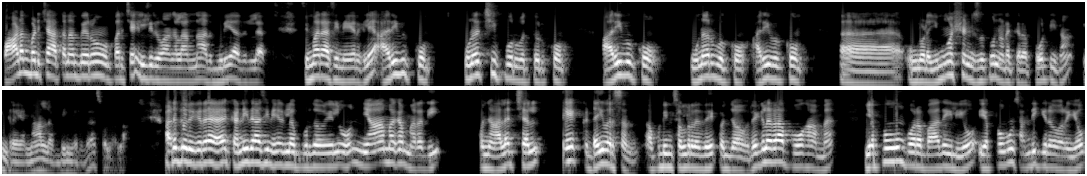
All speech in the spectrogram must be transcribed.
பாடம் படித்த அத்தனை பேரும் பரீட்சை எழுதிடுவாங்களான்னா அது முடியாது இல்லை சிம்மராசி நேயர்களே அறிவுக்கும் உணர்ச்சி பூர்வத்திற்கும் அறிவுக்கும் உணர்வுக்கும் அறிவுக்கும் ஆஹ் உங்களோட இமோஷன்ஸுக்கும் நடக்கிற போட்டி தான் இன்றைய நாள் அப்படிங்கிறத சொல்லலாம். அடுத்து இருக்கிற கன்னிராசி நேர்களை பொறுத்தவரையிலும் ஞாபக மறதி கொஞ்சம் அலைச்சல் டேக் டைவர்சன் அப்படின்னு சொல்றது கொஞ்சம் ரெகுலராக போகாமல் எப்பவும் போற பாதையிலையோ எப்பவும் சந்திக்கிறவரையோ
